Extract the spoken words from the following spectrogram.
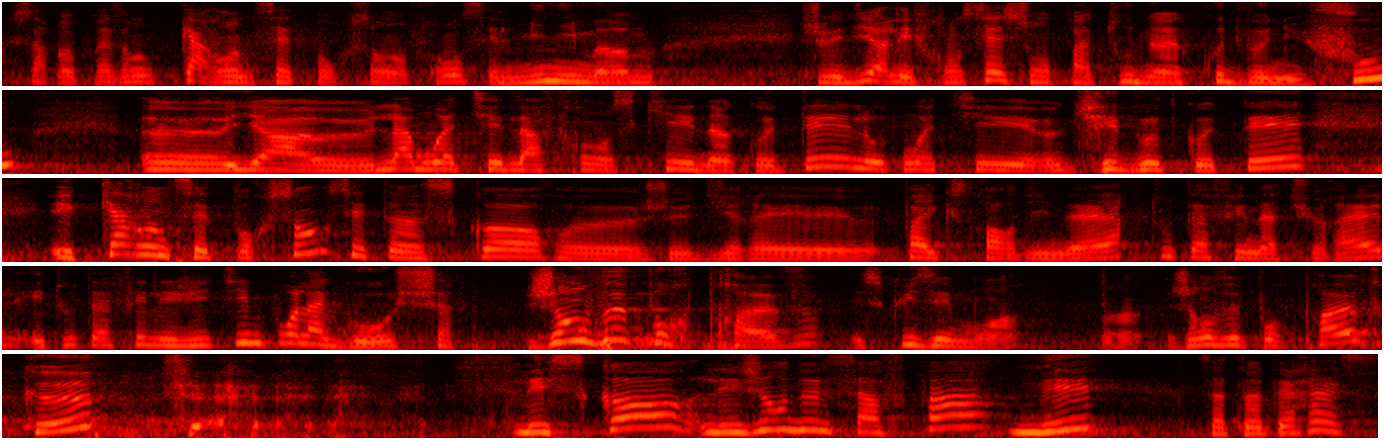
que ça représente 47% en France, c'est le minimum. Je veux dire, les Français ne sont pas tout d'un coup devenus fous. Euh, Il y a euh, la moitié de la France qui est d'un côté, l'autre moitié euh, qui est de l'autre côté. Et 47%, c'est un score, euh, je dirais, pas extraordinaire, tout à fait naturel et tout à fait légitime pour la gauche. J'en veux pour preuve, excusez-moi, j'en veux pour preuve que les scores, les gens ne le savent pas, mais ça t'intéresse.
